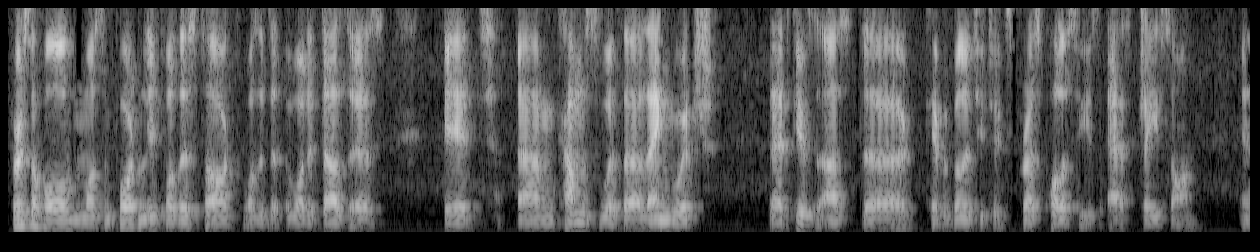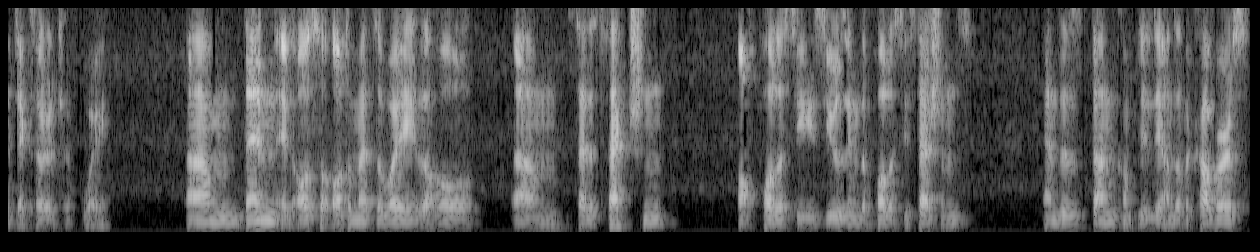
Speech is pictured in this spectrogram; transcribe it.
first of all, most importantly for this talk, it, what it does is it um, comes with a language that gives us the capability to express policies as JSON in a declarative way. Um, then it also automates away the whole um, satisfaction of policies using the policy sessions. And this is done completely under the covers.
